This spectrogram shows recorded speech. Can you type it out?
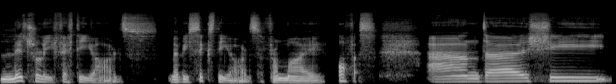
literally fifty yards maybe 60 yards from my office. And uh, she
